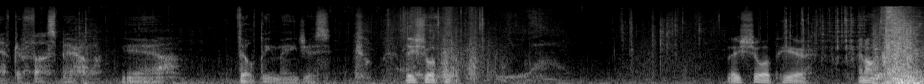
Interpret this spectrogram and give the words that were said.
After Fossbarrow. Yeah. Filthy mages. They show up here. They show up here, and I'll come here.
